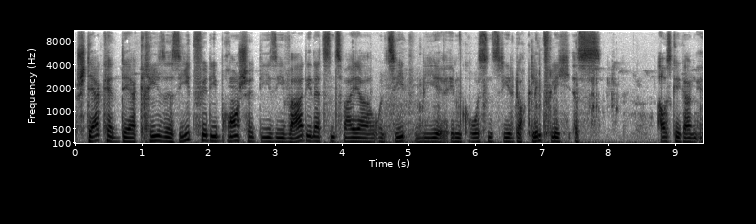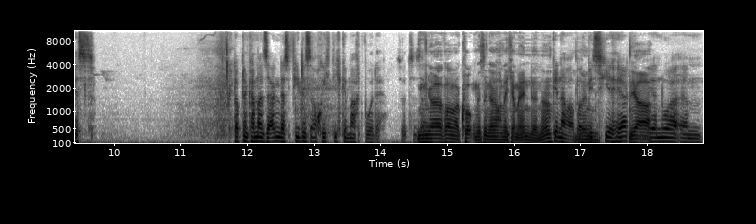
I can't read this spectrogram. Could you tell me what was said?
Stärke der Krise sieht für die Branche, die sie war die letzten zwei Jahre und sieht, wie im großen Stil doch glimpflich es ausgegangen ist. Ich glaube, dann kann man sagen, dass vieles auch richtig gemacht wurde, sozusagen. Ja, wollen wir mal gucken, wir sind ja noch nicht am Ende, ne? Genau, aber Wenn- bis hierher können ja. wir nur ähm,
